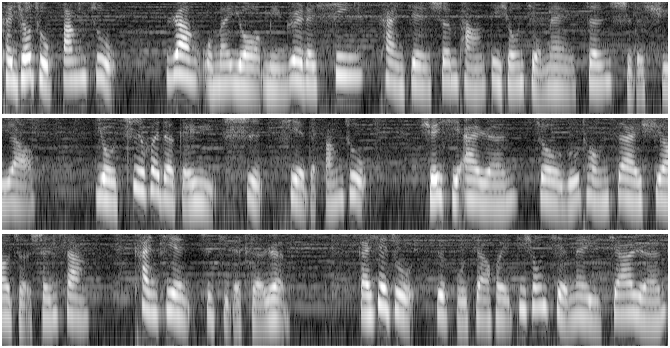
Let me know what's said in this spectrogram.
恳求主帮助，让我们有敏锐的心，看见身旁弟兄姐妹真实的需要，有智慧的给予适切的帮助，学习爱人，就如同在需要者身上看见自己的责任。感谢主赐福教会弟兄姐妹与家人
